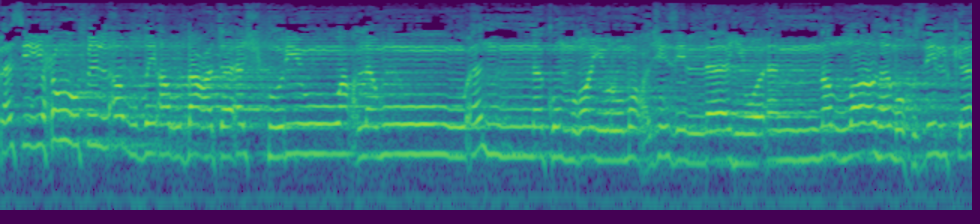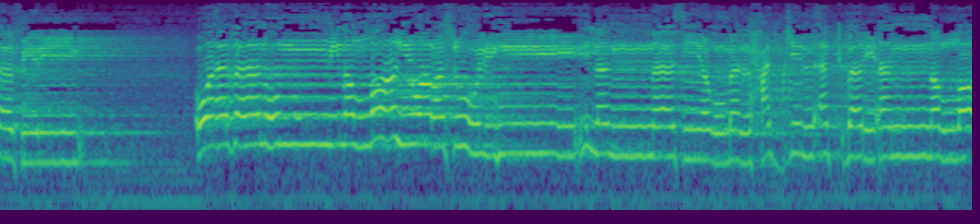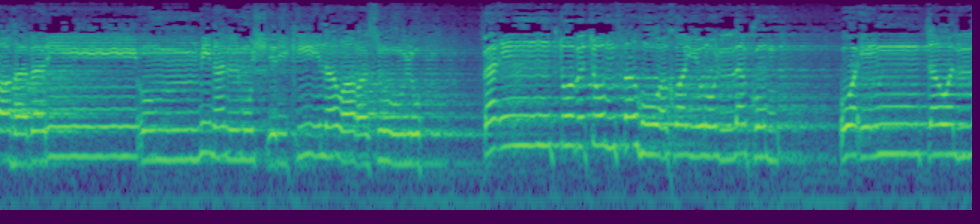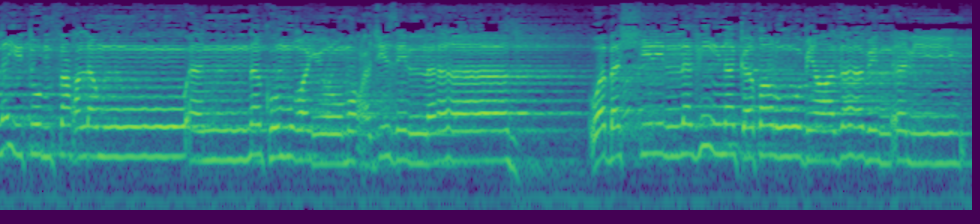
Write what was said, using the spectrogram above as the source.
فسيحوا في الأرض أربعة أشهر واعلموا أنكم غير معجز الله وأن الله مخزي الكافرين وأذان من الله ورسوله إلى الناس يوم الحج الأكبر أن الله بريء من المشركين ورسوله فإن تبتم فهو خير لكم وإن توليتم فاعلموا أنكم غير معجز الله وبشر الذين كفروا بعذاب أليم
